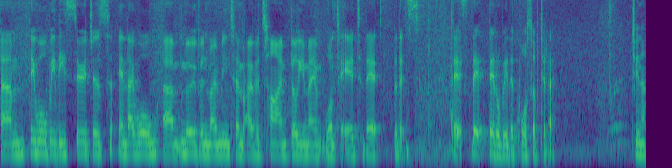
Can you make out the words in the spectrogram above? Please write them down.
um, there will be these surges and they will um, move in momentum over time. Bill, you may want to add to that, but that's that's that that'll be the course of today. Gina.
